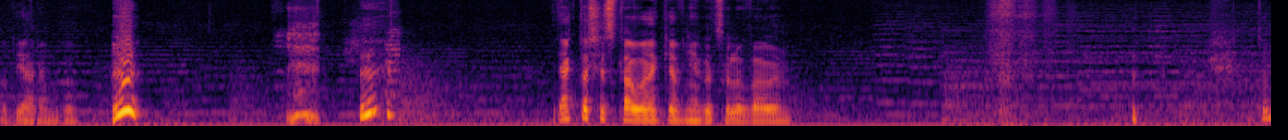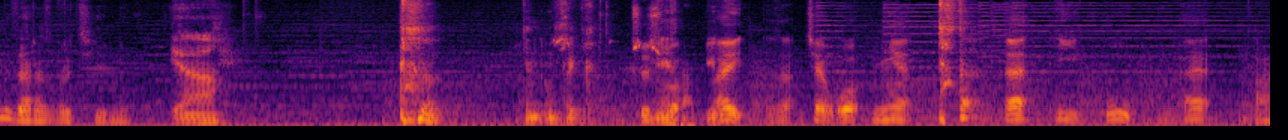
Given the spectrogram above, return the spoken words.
Podjaram go. Jak to się stało, jak ja w niego celowałem? To my zaraz wrócimy. Ja. Ten upek. Nie Przyszło. Ej, za, ciało, nie. E, i, u, e, a.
